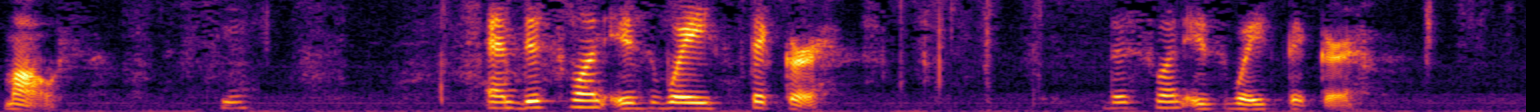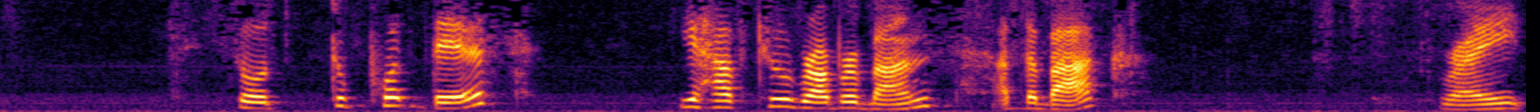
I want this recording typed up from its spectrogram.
mouth. See? And this one is way thicker. This one is way thicker. So to put this you have two rubber bands at the back right?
